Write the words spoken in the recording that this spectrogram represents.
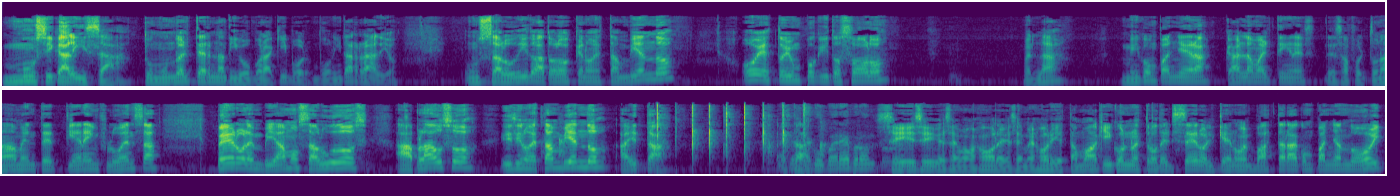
Musicaliza tu mundo alternativo por aquí, por Bonita Radio. Un saludito a todos los que nos están viendo. Hoy estoy un poquito solo, ¿verdad? Mi compañera Carla Martínez desafortunadamente tiene influenza, pero le enviamos saludos, aplausos y si nos están viendo, ahí está. Que se recupere pronto. Sí, sí, que se mejore, que se mejore. Y estamos aquí con nuestro tercero, el que nos va a estar acompañando hoy.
